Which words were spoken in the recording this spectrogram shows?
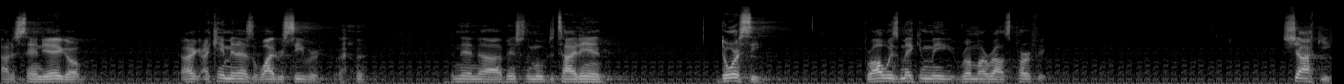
out of San Diego. I, I, came in as a wide receiver and then uh, eventually moved to tight end. Dorsey, for always making me run my routes perfect. Shockey,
